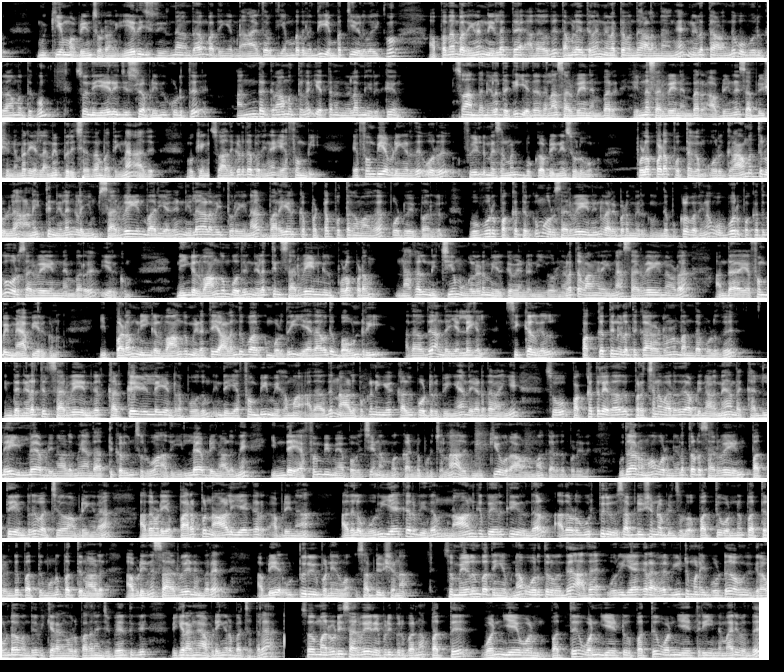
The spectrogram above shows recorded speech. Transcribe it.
முக்கியம் அப்படின்னு சொல்கிறாங்க ஏ ரிஜிஸ்டர் இருந்தால் தான் பார்த்தீங்க அப்படின்னா ஆயிரத்தி தொள்ளாயிரத்தி எண்பதுலேருந்து எண்பத்தி ஏழு வரைக்கும் அப்போ தான் பார்த்தீங்கன்னா நிலத்தை அதாவது தமிழகத்தில் நிலத்தை வந்து அளந்தாங்க. நிலத்தை அளந்து ஒவ்வொரு கிராமத்துக்கும் ஸோ இந்த ஏ ரிஜிஸ்டர் அப்படின்னு கொடுத்து அந்த கிராமத்தில் எத்தனை நிலம் இருக்குது ஸோ அந்த நிலத்துக்கு எது எதெல்லாம் சர்வே நம்பர் என்ன சர்வே நம்பர் அப்படின்னு சப்டிவிஷன் நம்பர் எல்லாமே பிரித்தது தான் பார்த்திங்கன்னா அது ஓகேங்க ஸோ அதுக்கடுத்து பார்த்திங்கன்னா எஃப்எம்பி எஃப்எம்பி அப்படிங்கிறது ஒரு ஃபீல்டு மெஷர்மெண்ட் புக் அப்படின்னே சொல்லுவோம். புலப்பட புத்தகம். ஒரு கிராமத்தில் உள்ள அனைத்து நிலங்களையும் சர்வே எண் வாரியாக நில அளவைத்துறையினர் வரையறுக்கப்பட்ட புத்தகமாக போட்டு வைப்பார்கள். ஒவ்வொரு பக்கத்திற்கும் ஒரு சர்வே எண்ணின் வரைபடம் இருக்கும். இந்த புக்கில் பார்த்திங்கன்னா ஒவ்வொரு பக்கத்துக்கும் ஒரு சர்வே எண் நம்பர் இருக்கும். நீங்கள் வாங்கும்போது நிலத்தின் சர்வே எண்களின் புலப்படம் நகல் நிச்சயம் உங்களிடம் இருக்க வேண்டும். நீங்கள் ஒரு நிலத்தை வாங்குறீங்கன்னா சர்வே எண்ணோட அந்த எஃப்எம்பி மேப் இருக்கணும். இப்படம் நீங்கள் வாங்கும் இடத்தை அளந்து பார்க்கும் பொழுது ஏதாவது பவுண்ட்ரி அதாவது அந்த எல்லைகள் சிக்கல்கள் பக்கத்து நிலத்துக்காரருடன் வந்த பொழுது இந்த நிலத்தில் சர்வே எண்கள் கற்கள் இல்லை என்ற போதும் இந்த எஃப்எம்பி மிகமா அதாவது நாலு பக்கம் நீங்கள் கல் போட்டிருப்பீங்க அந்த இடத்த வாங்கி ஸோ பக்கத்தில் ஏதாவது பிரச்சனை வருது அப்படின்னாலுமே அந்த கல்லே இல்லை அப்படின்னாலுமே அந்த அத்துக்கல்னு சொல்லுவோம் அது இல்லை அப்படின்னாலுமே இந்த எஃப்எம்பி மேப்பை வச்சு நம்ம கண்டுபிடிச்சிடலாம். அதுக்கு முக்கிய ஒரு ஆவணமாக கருதப்படுது. உதாரணமாக ஒரு நிலத்தோட சர்வே எண் பத்து என்று வச்சோம் அப்படிங்கிற அதனுடைய பரப்பு நாலு ஏக்கர் அப்படின்னா அதில் ஒரு ஏக்கர் வீதம் நான்கு பேருக்கு இருந்தால் அதோட உட்பிரிவு சப்டிவிஷன் அப்படின்னு சொல்லுவோம். பத்து ஒன்று பத்து ரெண்டு பத்து மூணு பத்து நாலு அப்படின்னு சர்வே நம்பரை அப்படியே உட்பிரிவு பண்ணிடுவோம் சப்டிவிஷனாக ஸோ மேலும் பார்த்தீங்க அப்படின்னா ஒருத்தர் வந்து அதை ஒரு ஏக்கராக வீட்டு மனை போட்டு அவங்க கிரவுண்டாக வந்து விற்கிறாங்க ஒரு பதினஞ்சு பேர்த்துக்கு விற்கிறாங்க அப்படிங்கிற பட்சத்தில் ஸோ மறுபடியும் சர்வேயர் எப்படி பிரிப்பார்னா பத்து ஒன் ஏ ஒன் பத்து ஒன் ஏ டூ பத்து ஒன் ஏ த்ரீ இந்த மாதிரி வந்து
